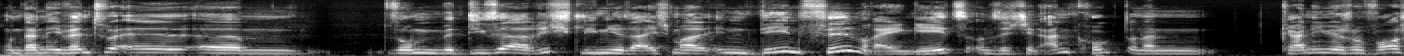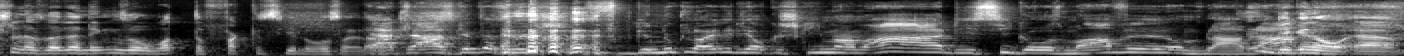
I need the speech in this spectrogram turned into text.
und dann eventuell ähm, so mit dieser Richtlinie, sag ich mal, in den Film reingeht und sich den anguckt und dann kann ich mir schon vorstellen, dass Leute dann denken so, what the fuck ist hier los, Alter? Ja klar, es gibt natürlich genug Leute, die auch geschrieben haben, ah, DC goes Marvel und bla bla. Ja, genau, ja.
